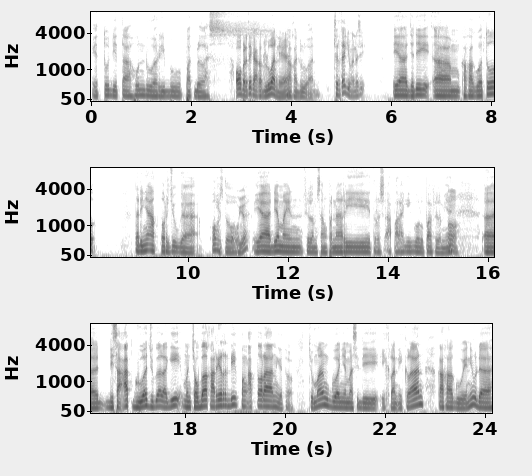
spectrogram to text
itu di tahun 2014 Oh, berarti kakak duluan ya. kakak duluan Ceritanya gimana sih? Iya jadi em, kakak gue tuh tadinya aktor juga Oh, gitu. oh ya? Iya dia main film Sang Penari, terus apalagi gue lupa filmnya. Oh. Eh, di saat gua juga lagi mencoba karir di pengaktoran gitu. Cuman guanya masih di iklan-iklan, kakak gue ini udah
